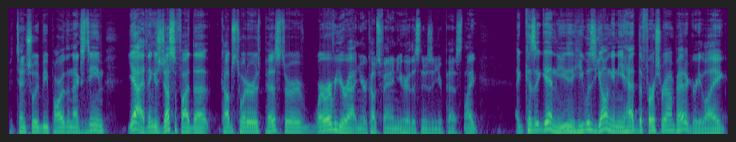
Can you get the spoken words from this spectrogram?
potentially be part of the next mm-hmm. team, yeah, I think it's justified that Cubs Twitter is pissed or wherever you're at and you're a Cubs fan and you hear this news and you're pissed. Like because again, he he was young and he had the first round pedigree. Like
